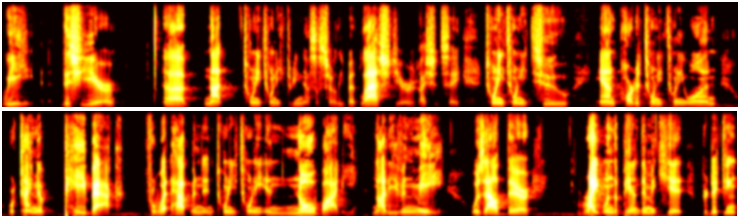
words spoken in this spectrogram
we this year, uh, not 2023 necessarily, but last year, I should say, 2022 and part of 2021 were kind of payback for what happened in 2020. And nobody, not even me, was out there right when the pandemic hit predicting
